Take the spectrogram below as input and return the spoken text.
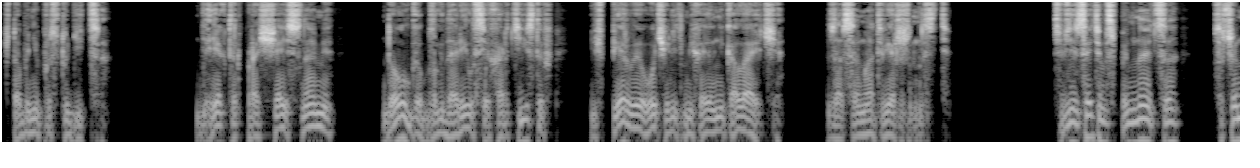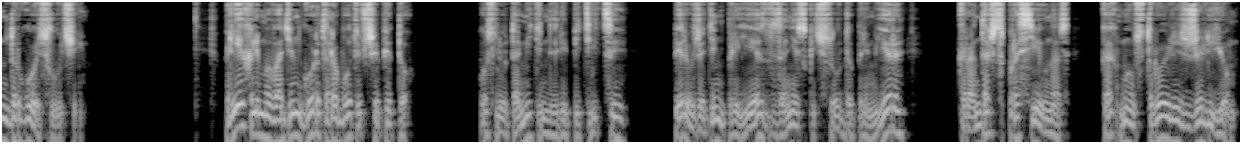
чтобы не простудиться. Директор, прощаясь с нами, долго благодарил всех артистов и в первую очередь Михаила Николаевича за самоотверженность. В связи с этим вспоминается совершенно другой случай. Приехали мы в один город работать в Шапито. После утомительной репетиции, первый же день приезда, за несколько часов до премьеры, Карандаш спросил нас, как мы устроились с жильем.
